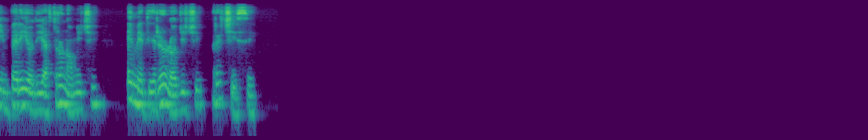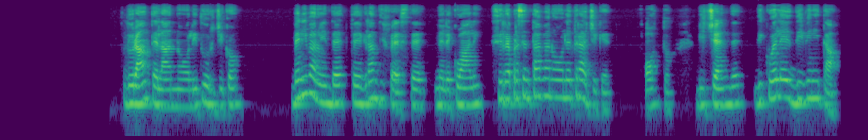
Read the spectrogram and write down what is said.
in periodi astronomici e meteorologici precisi. Durante l'anno liturgico venivano indette grandi feste nelle quali si rappresentavano le tragiche, otto, vicende di quelle divinità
